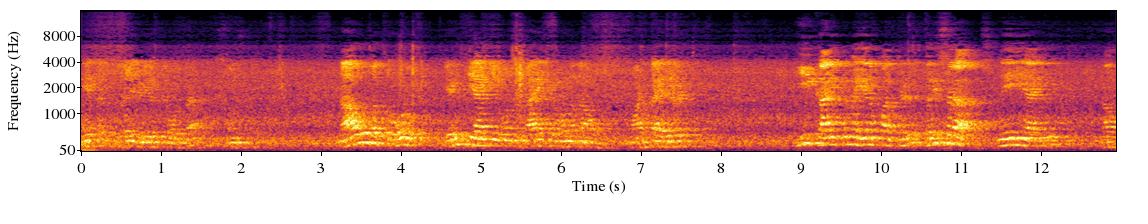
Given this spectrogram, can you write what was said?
ನೇತೃತ್ವದಲ್ಲಿ ನಡೆಯುತ್ತಿರುವಂತಹ ನಾವು ಮತ್ತು ಅವರು ಜಂಟಿಯಾಗಿ ಒಂದು ಕಾರ್ಯಕ್ರಮವನ್ನು ನಾವು ಮಾಡ್ತಾ ಇದ್ದೇವೆ. ಈ ಕಾರ್ಯಕ್ರಮ ಏನಪ್ಪಾ ಅಂತ ಹೇಳಿದ್ರೆ ಪರಿಸರ ಸ್ನೇಹಿಯಾಗಿ ನಾವು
